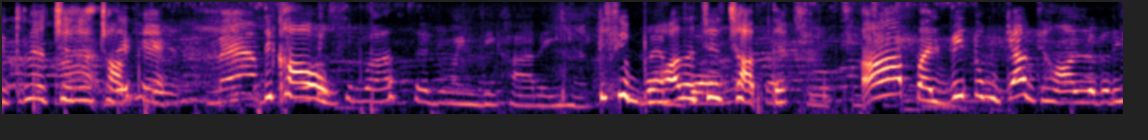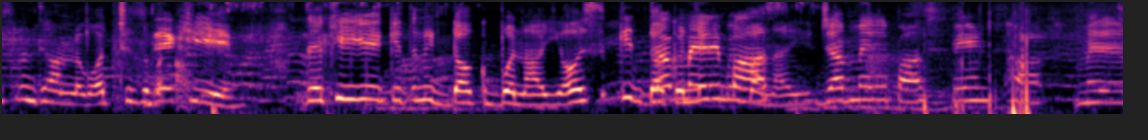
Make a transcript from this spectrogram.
इतने अच्छे से छापते देखिए हैं मैं दिखाओ। शुरुआत से ड्राइंग दिखा रही हूँ। इसके बहुत अच्छे छापते हैं। पलवी तुम क्या ध्यान लगा इसमें ध्यान लगाओ अच्छे से देखिए। देखिए ये कितनी डक बनाई है और इसकी डक मेरे पास बनाई जब मेरे पास पेंट था मेरे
